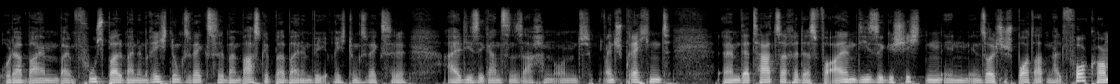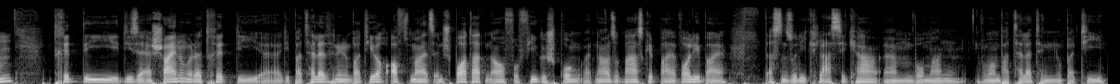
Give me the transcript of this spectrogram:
oder beim, beim Fußball bei einem Richtungswechsel, beim Basketball bei einem Richtungswechsel, all diese ganzen Sachen. Und entsprechend ähm, der Tatsache, dass vor allem diese Geschichten in, in solchen Sportarten halt vorkommen, tritt die, diese Erscheinung oder tritt die, äh, die Patellatendinopathie auch oftmals in Sportarten auf, wo viel gesprungen wird. Ne? Also Basketball, Volleyball, das sind so die Klassiker, ähm, wo man, wo man Patellatendinopathie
